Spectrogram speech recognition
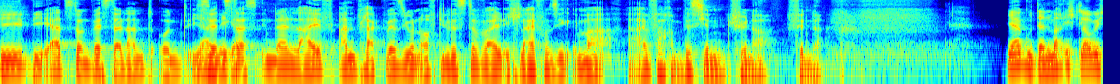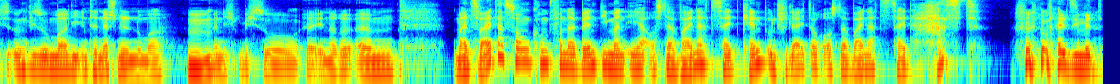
die, die Ärzte und Westerland und ich ja, setze das in der Live-Unplugged-Version auf die Liste, weil ich Live-Musik immer einfach ein bisschen schöner finde. Ja gut, dann mache ich glaube ich irgendwie so mal die International-Nummer, mhm. wenn ich mich so erinnere. Ähm, mein zweiter Song kommt von der Band, die man eher aus der Weihnachtszeit kennt und vielleicht auch aus der Weihnachtszeit hasst, weil sie mit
